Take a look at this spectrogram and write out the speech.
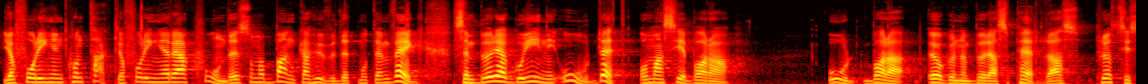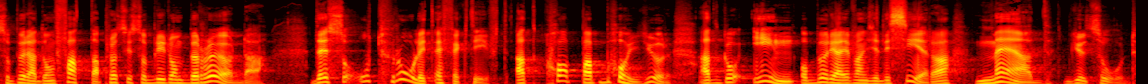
jag får ingen kontakt, jag får ingen reaktion. Det är som att banka huvudet mot en vägg. Sen börjar jag gå in i ordet och man ser bara, ord, bara ögonen börjar spärras. Plötsligt så börjar de fatta, plötsligt så blir de berörda. Det är så otroligt effektivt att kapa bojor, att gå in och börja evangelisera med Guds ord.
